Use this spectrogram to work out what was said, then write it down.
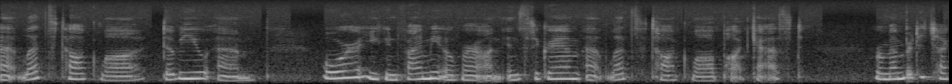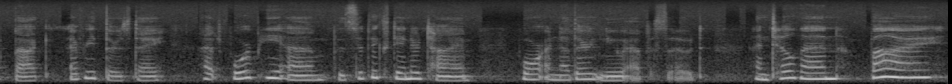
at Let's Talk Law WM, or you can find me over on Instagram at Let's Talk Law Podcast. Remember to check back every Thursday at 4 p.m. Pacific Standard Time for another new episode. Until then, bye!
